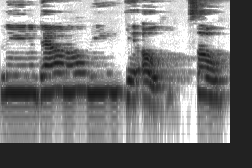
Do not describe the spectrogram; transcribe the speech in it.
Leaning down on me. Yeah, oh. So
